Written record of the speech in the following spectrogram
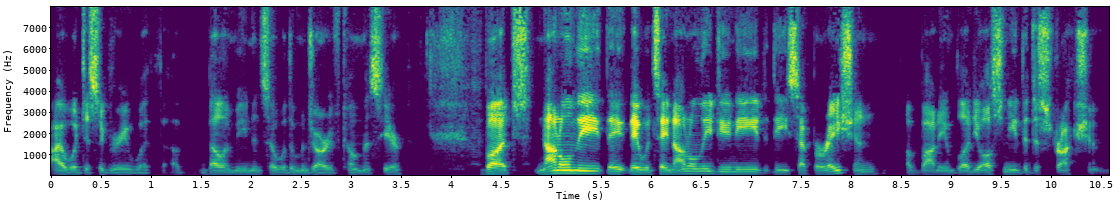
I would disagree with uh, Bellarmine, and so would the majority of Thomists here. But not only they they would say not only do you need the separation of body and blood, you also need the destruction,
